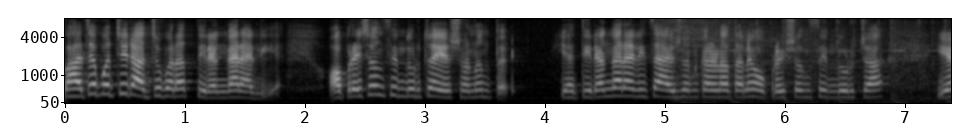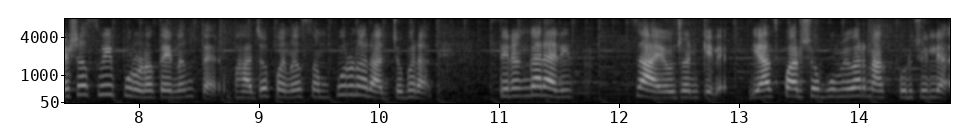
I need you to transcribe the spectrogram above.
भाजपची राज्यभरात तिरंगा रॅली आहे. ऑपरेशन सिंदूरच्या यशानंतर या तिरंगा रॅलीचं आयोजन करण्यात आलं. ऑपरेशन सिंदूरच्या यशस्वी पूर्णतेनंतर भाजपनं संपूर्ण राज्यभरात तिरंगा रॅलीचं आयोजन केले. याच पार्श्वभूमीवर नागपूर जिल्ह्यात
